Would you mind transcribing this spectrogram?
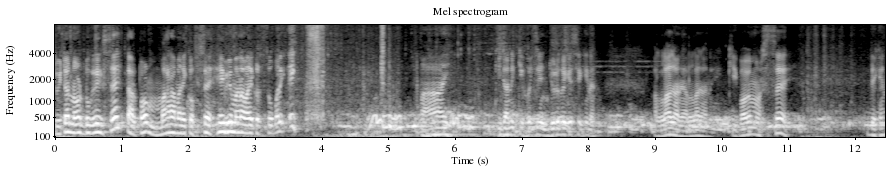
দুইটা নট ঢুকে গেছে, তারপর মারামারি করছে হেভি মারামারি করছে। মানে এই, ভাই, কি জানি কি হয়েছে ইঞ্জুরি হয়ে গেছে কিনা? আল্লাহ জানে আল্লাহ জানে, কীভাবে মারছে? দেখেন।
